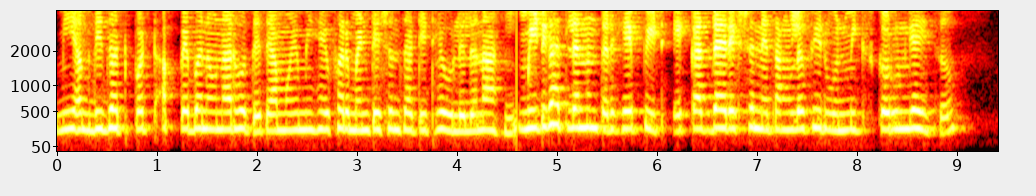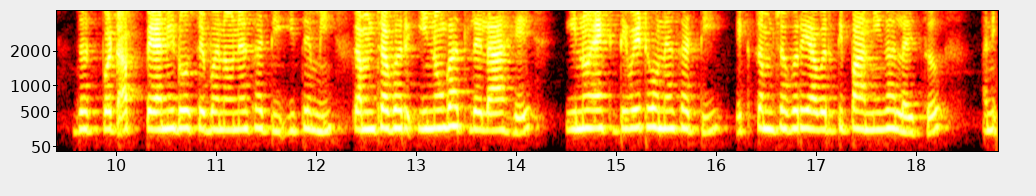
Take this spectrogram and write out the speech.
मी अगदी झटपट आप्पे बनवणार होते त्यामुळे मी हे फर्मेंटेशनसाठी ठेवलेलं नाही. मीठ घातल्यानंतर हे पीठ एकाच डायरेक्शनने चांगलं फिरवून मिक्स करून घ्यायचं. झटपट आप्पे आणि डोसे बनवण्यासाठी इथे मी चमचाभर इनो घातलेला आहे. इनो ॲक्टिवेट होण्यासाठी एक चमचाभर यावरती पाणी घालायचं आणि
